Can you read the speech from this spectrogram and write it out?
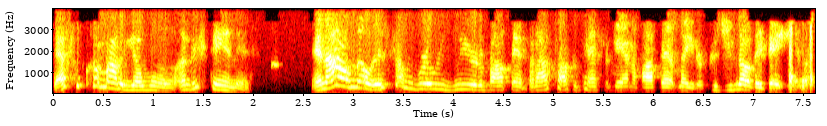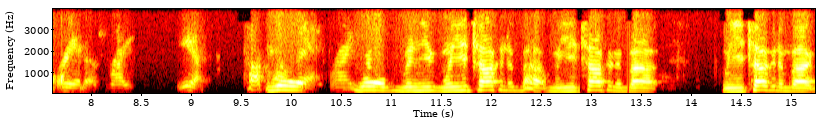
That's who come out of your womb. Understand this. And I don't know, there's something really weird about that, but I'll talk to Pastor Gantt about that later because you know that they inbred us, right? Yeah. Talk about Well, that, right? Well, when you when you're talking about when you're talking about when you're talking about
